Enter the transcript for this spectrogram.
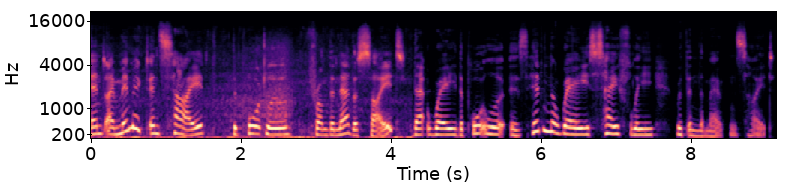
And I mimicked inside the portal from the nether side. That way the portal is hidden away safely within the mountainside.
